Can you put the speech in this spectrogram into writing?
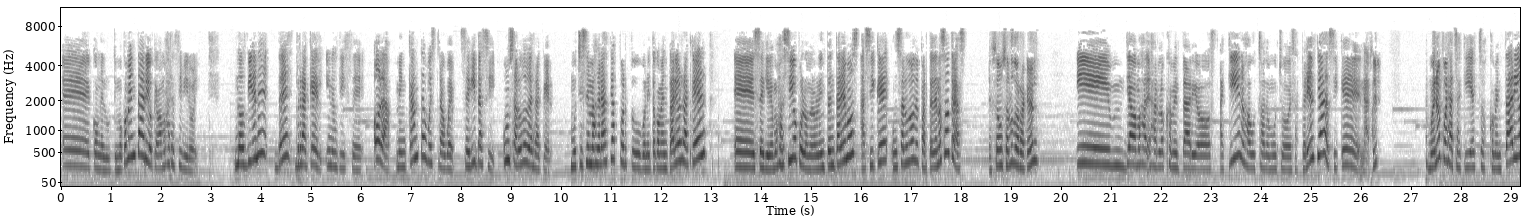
eh, con el último comentario que vamos a recibir hoy. Nos viene de Raquel y nos dice, hola, me encanta vuestra web, seguid así, un saludo de Raquel. Muchísimas gracias por tu bonito comentario Raquel, eh, seguiremos así o por lo menos lo intentaremos, así que un saludo de parte de nosotras. Eso, un saludo Raquel. Y ya vamos a dejar los comentarios aquí, nos ha gustado mucho esa experiencia, así que nada. Bueno, pues hasta aquí estos comentarios.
